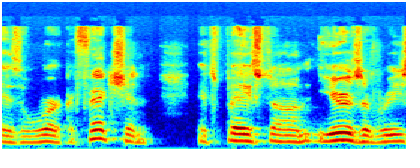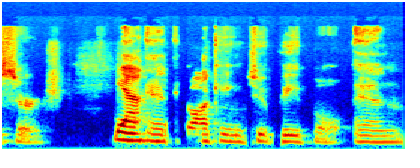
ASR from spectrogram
is a work of fiction, it's based on years of research. Yeah. And talking to people. And,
